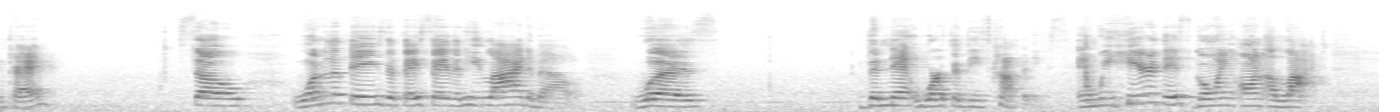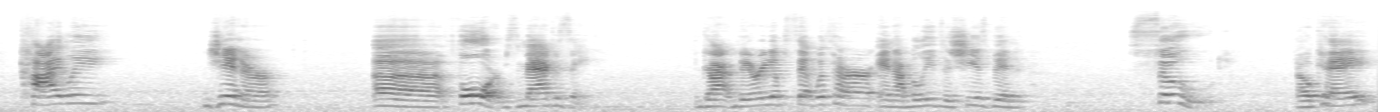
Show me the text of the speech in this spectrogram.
Okay? So one of the things that they say that he lied about was the net worth of these companies. And we hear this going on a lot. Kylie Jenner, uh, Forbes magazine, got very upset with her, and I believe that she has been sued, okay,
